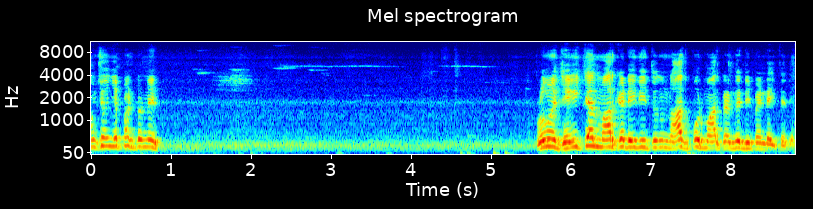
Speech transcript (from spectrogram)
అంశం చెప్పంటున్నాను నేను. ఇప్పుడు మన జగిత్యాల మార్కెట్ ఏదైతుందో నాగ్పూర్ మార్కెట్ మీద డిపెండ్ అవుతుంది.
